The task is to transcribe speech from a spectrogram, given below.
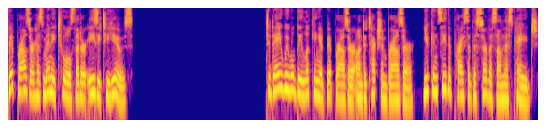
BitBrowser has many tools that are easy to use. Today we will be looking at BitBrowser Anti-Detection Browser. You can see the price of the service on this page.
